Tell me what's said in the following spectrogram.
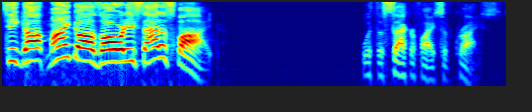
See, God, my God's already satisfied with the sacrifice of Christ.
